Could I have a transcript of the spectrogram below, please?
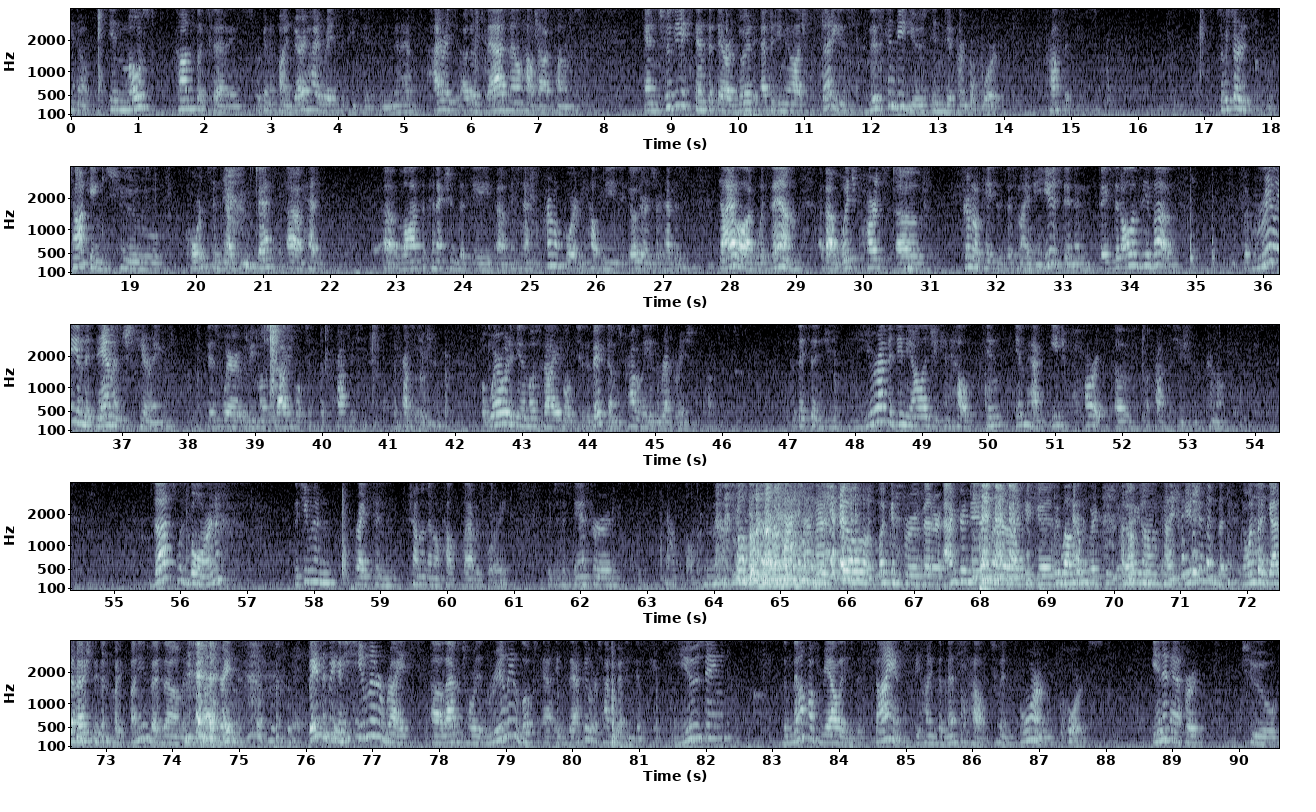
you know, in most conflict settings, we're going to find very high rates of PTSD. We're going to have high rates of other bad mental health outcomes. And to the extent that there are good epidemiological studies, this can be used in different court processes. So we started talking to courts, in fact, Beth uh, had uh, lots of connections at the um, International Criminal Court and helped me to go there and sort of have this dialogue with them about which parts of criminal cases this might be used in, and they said all of the above. But really in the damage hearing is where it would be most valuable to the prosecution, the prosecution. But where would it be the most valuable to the victims? Probably in the reparations part. But they said "You- your epidemiology can help in, impact each part of a prosecution of a criminal case. Thus was born the Human Rights and Trauma Mental Health Laboratory, which is a Stanford Mouthful. we're still looking for a better acronym or like a good. We welcome we welcome contributions. The, the ones I've got have actually been quite funny, but um, great. Basically, a human rights uh, laboratory that really looks at exactly what we're talking about in this case, using the mental health realities, the science behind the mental health to inform courts in an effort to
